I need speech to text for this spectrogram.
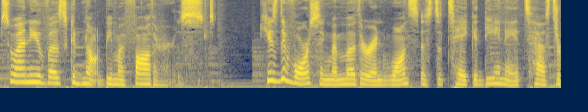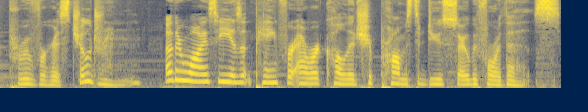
so any of us could not be my father's. He's divorcing my mother and wants us to take a DNA test to prove we're his children. Otherwise, he isn't paying for our college he promised to do so before this,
